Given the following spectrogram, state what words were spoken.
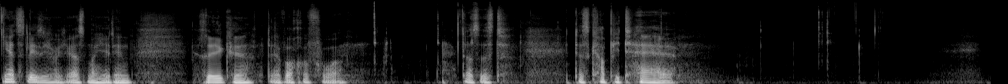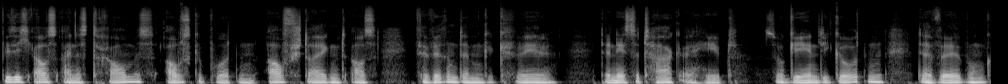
Jetzt lese ich euch erstmal hier den Rilke der Woche vor. Das ist das Kapital wie sich aus eines Traumes Ausgeburten, aufsteigend aus verwirrendem Gequäl, der nächste Tag erhebt, so gehen die Gurten der Wölbung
